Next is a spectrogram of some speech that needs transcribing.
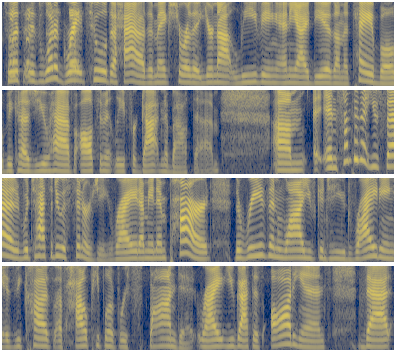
So that's is what a great tool to have to make sure that you're not leaving any ideas on the table because you have ultimately forgotten about them. Um, and something that you said, which has to do with synergy, right? I mean, in part, the reason why you've continued writing is because of how people have responded, right? You got this audience that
